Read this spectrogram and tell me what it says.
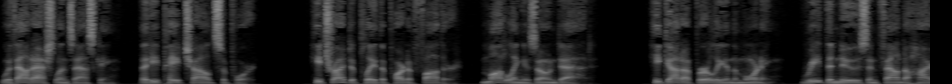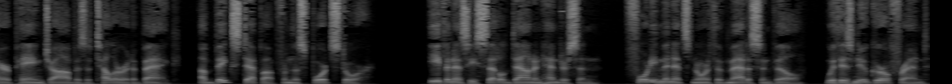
without Ashlyn's asking, that he pay child support. He tried to play the part of father, modeling his own dad. He got up early in the morning, read the news, and found a higher paying job as a teller at a bank, a big step up from the sports store. Even as he settled down in Henderson, 40 minutes north of Madisonville, with his new girlfriend,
